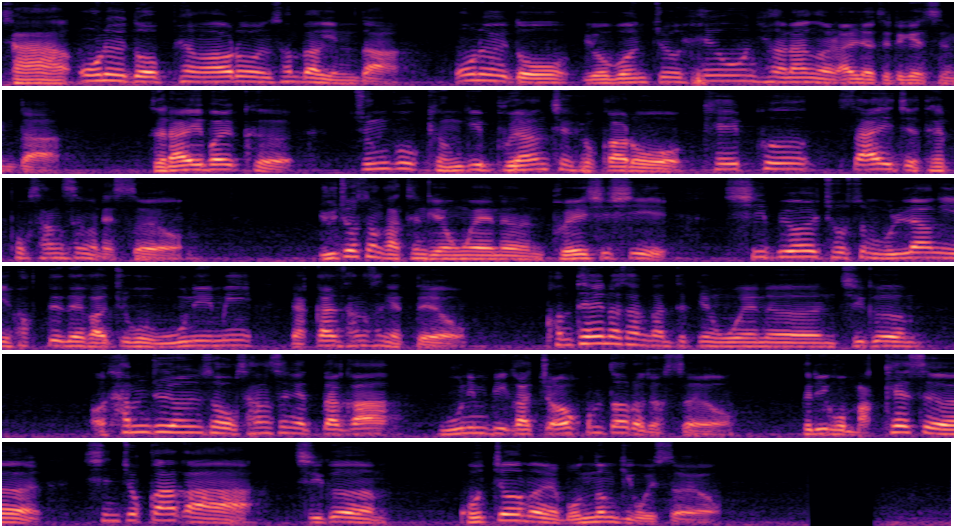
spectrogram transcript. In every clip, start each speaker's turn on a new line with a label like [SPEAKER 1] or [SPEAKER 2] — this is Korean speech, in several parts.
[SPEAKER 1] 자 오늘도 평화로운 선박입니다. 오늘도 요번 주 해운 현황을 알려드리겠습니다. dry bulk 중국 경기 부양책 효과로 capesize 대폭 상승을 했어요. 유조선 같은 경우에는 VLCC 12월 초순 물량이 확대돼 가지고 운임이 약간 상승했대요. 컨테이너선 같은 경우에는 지금 3주 연속 상승했다가 운임비가 조금 떨어졌어요. 그리고 마켓은 신조가가 지금 고점을 못 넘기고 있어요.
